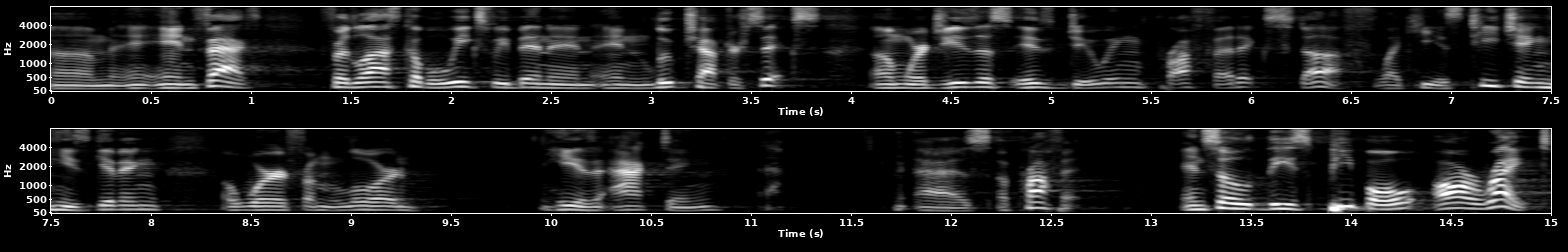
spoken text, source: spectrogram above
Um, in fact, for the last couple weeks, we've been in, in Luke chapter 6, um, where Jesus is doing prophetic stuff. Like he is teaching, he's giving a word from the Lord, he is acting as a prophet. And so these people are right.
